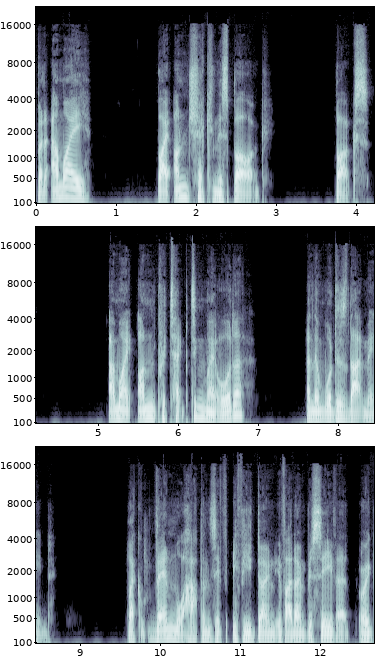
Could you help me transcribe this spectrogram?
but am I, by unchecking this bug, box, am I unprotecting my order? And then what does that mean? Like, then what happens if, if you don't, if I don't receive it or it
